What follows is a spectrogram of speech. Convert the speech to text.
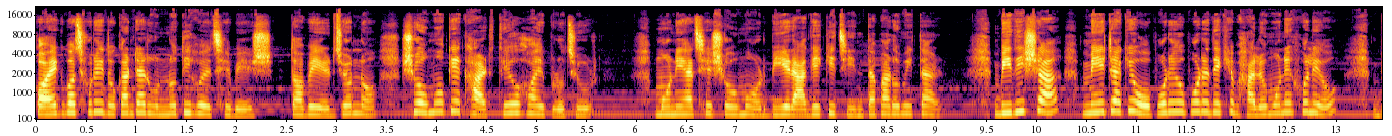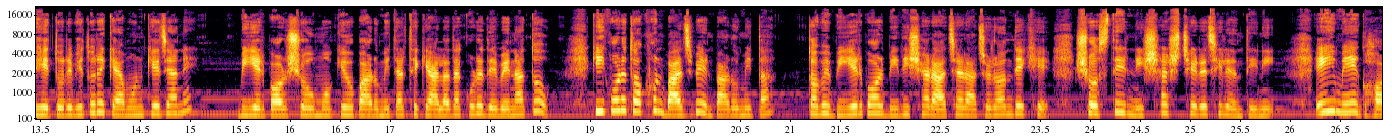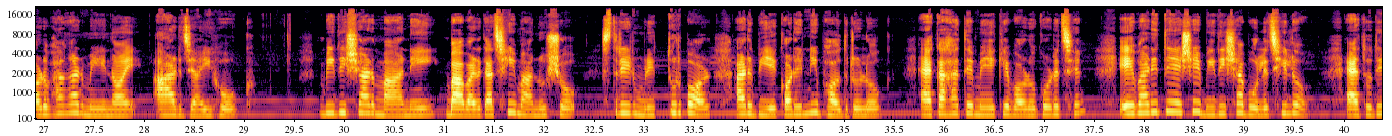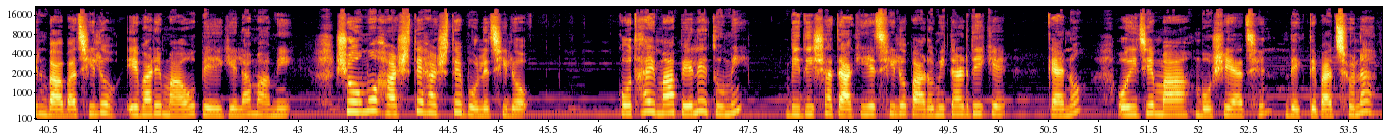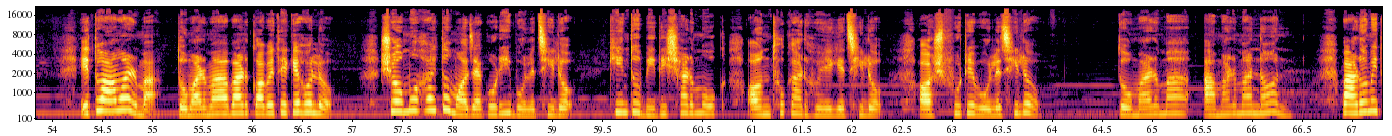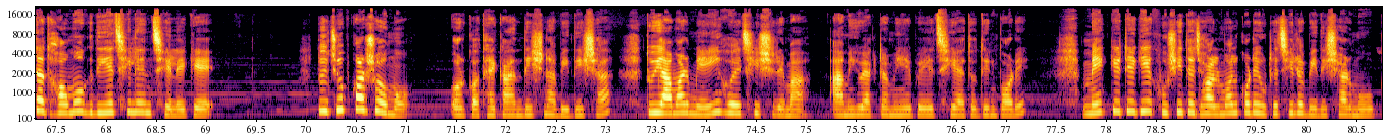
কয়েক বছরেই দোকানটার উন্নতি হয়েছে বেশ, তবে এর জন্য সৌম্যকে খাটতেও হয় প্রচুর। মনে আছে সৌম্যর বিয়ের আগে কি চিন্তা পারমিতার বিদিশা মেয়েটাকে ওপরে ওপরে দেখে ভালো মনে হলেও ভেতরে ভেতরে কেমন কে জানে? বিয়ের পর সৌম্যকেও পারমিতার থেকে আলাদা করে দেবে না তো? কি করে তখন বাঁচবেন পারমিতা? তবে বিয়ের পর বিদিশার আচার আচরণ দেখে স্বস্তির নিঃশ্বাস ছেড়েছিলেন তিনি। এই মেয়ে ঘর ভাঙার মেয়ে নয়, আর যাই হোক। বিদিশার মা নেই, বাবার কাছেই মানুষও। স্ত্রীর মৃত্যুর পর আর বিয়ে করেননি ভদ্রলোক। একা হাতে মেয়েকে বড় করেছেন? এ বাড়িতে এসে বিদিশা বলেছিল, এতদিন বাবা ছিল, এবারে মাও পেয়ে গেলাম আমি। সৌম্য হাসতে হাসতে বলেছিল, কোথায় মা পেলে তুমি? বিদিশা তাকিয়েছিল পারমিতার দিকে। কেন? ওই যে মা বসে আছেন, দেখতে পাচ্ছ না? এ তো আমার মা, তোমার মা আবার কবে থেকে হলো? সৌম্য হয়তো মজা করেই বলেছিল, কিন্তু বিদিশার মুখ অন্ধকার হয়ে গেছিল। অস্ফুটে বলেছিল, তোমার মা আমার মা নন। পারমিতা ধমক দিয়েছিলেন ছেলেকে। তুই চুপ কর সৌম্য ওর কথায় কান্দিস না বিদিশা। তুই আমার মেয়েই হয়েছিস রে মা। আমিও একটা মেয়ে পেয়েছি এতদিন পরে। মেঘ কেটে গিয়ে খুশিতে ঝলমল করে উঠেছিল বিদিশার মুখ।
